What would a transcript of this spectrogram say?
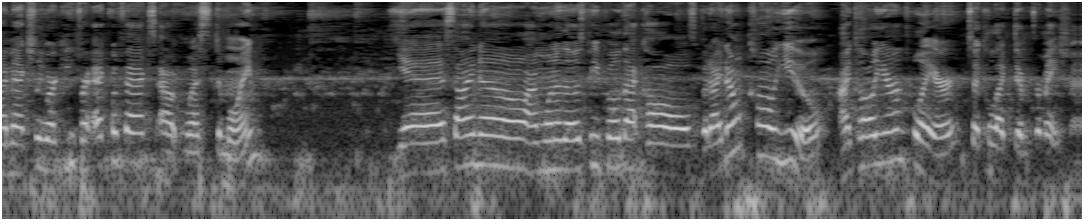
I'm actually working for Equifax out in West Des Moines. Yes, I know, I'm one of those people that calls, but I don't call you. I call your employer to collect information.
